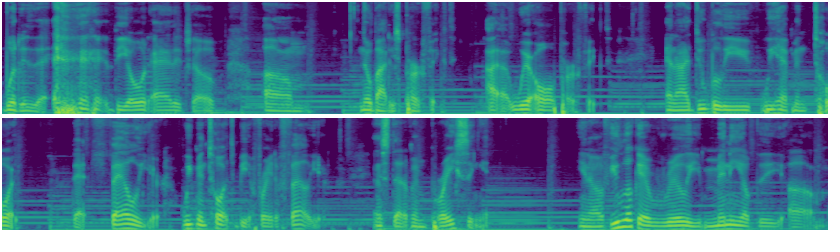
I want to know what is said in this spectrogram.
what is that? the old adage of um nobody's perfect. I, we're all perfect. And I do believe we have been taught that failure, we've been taught to be afraid of failure instead of embracing it. You know, if you look at really many of the um,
